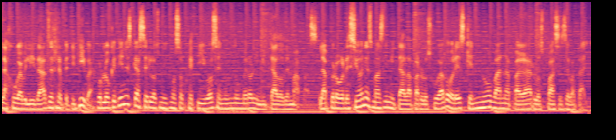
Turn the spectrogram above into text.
La jugabilidad es repetitiva, por lo que tienes que hacer los mismos objetivos en un número limitado de mapas. La progresión es más limitada para los jugadores que no van a pagar los pases de batalla.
